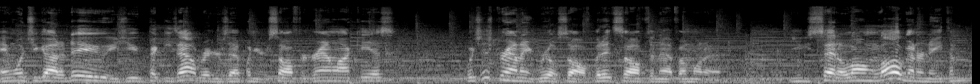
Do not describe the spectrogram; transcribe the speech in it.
And what you got to do is you pick these outriggers up when you're softer ground like this, which this ground ain't real soft, but it's soft enough. I'm gonna, you set a long log underneath them.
